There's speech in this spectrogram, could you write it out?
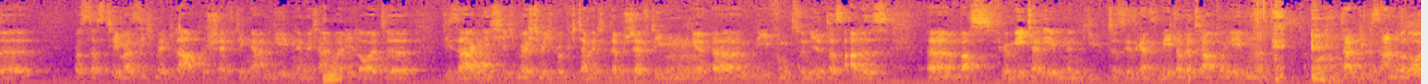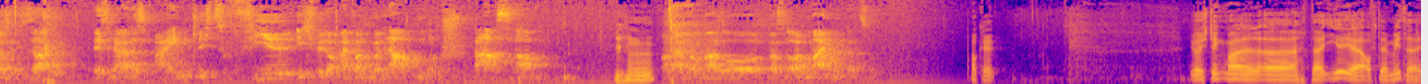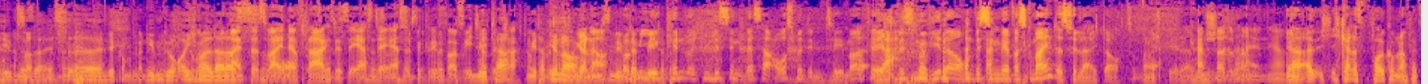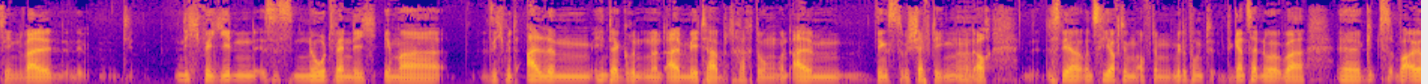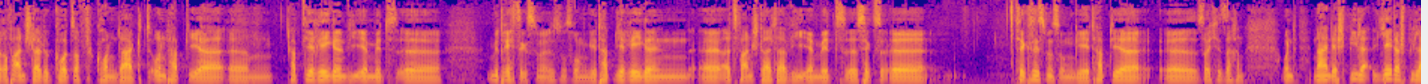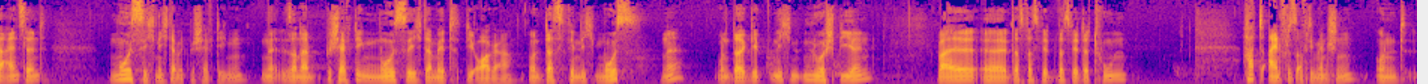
was das Thema sich mit Lab beschäftigen angeht. Nämlich einmal die Leute, die sagen, ich, ich möchte mich wirklich damit hinter beschäftigen, äh, wie funktioniert das alles, äh, was für Metaebenen gibt es, diese ganze Meta-Betrachtung-Ebene. Und dann gibt es andere Leute, die sagen, ist mir alles eigentlich zu viel, ich will doch einfach nur lapen und Spaß haben. Und einfach mal so, was sind eure Meinungen dazu? Okay. Ja, ich denke mal, äh, da ihr ja auf der Metaebene so. seid, äh, Wir kommen von geben wir euch mal da Du das. meinst, das war in der. Frage des ersten, der erste Begriff war Das Meta-Betrachtung. Meta Genau. Ja, dann müssen wir mit der Aber ihr kennt euch ein bisschen besser aus mit dem Thema. Vielleicht Ja. wissen wir da noch ein bisschen mehr, was gemeint ist vielleicht auch zum Beispiel. Dann Kann sein, ja. Ja, also ich, ich kann das vollkommen nachvollziehen, weil die- nicht für jeden ist es notwendig, immer sich mit allem Hintergründen und allem Meta-Betrachtungen und allem Dings zu beschäftigen und auch, dass wir uns hier auf dem auf dem Mittelpunkt die ganze Zeit nur über äh, gibt es bei eurer Veranstaltung Codes of Conduct und habt ihr ähm, habt ihr Regeln, wie ihr mit äh, mit Rechtsextremismus rumgeht? Habt ihr Regeln äh, als Veranstalter, wie ihr mit äh, Sex, äh, Sexismus umgeht? Habt ihr äh, solche Sachen? Und nein, der Spieler, jeder Spieler einzeln muss sich nicht damit beschäftigen, ne, sondern beschäftigen muss sich damit die Orga. Und das finde ich muss, ne? Und da geht nicht nur Spielen, weil äh, das, was wir, was wir da tun, hat Einfluss auf die Menschen. Und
